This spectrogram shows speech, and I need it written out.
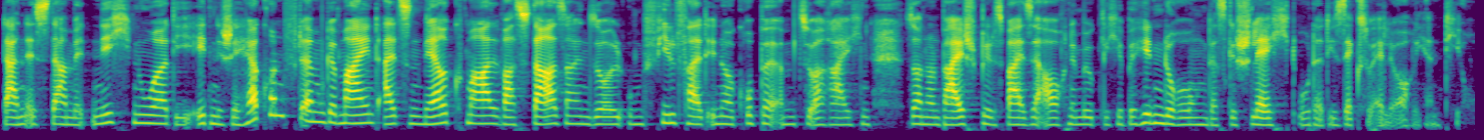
dann ist damit nicht nur die ethnische Herkunft ähm, gemeint als ein Merkmal, was da sein soll, um Vielfalt in einer Gruppe ähm, zu erreichen, sondern beispielsweise auch eine mögliche Behinderung, das Geschlecht oder die sexuelle Orientierung.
